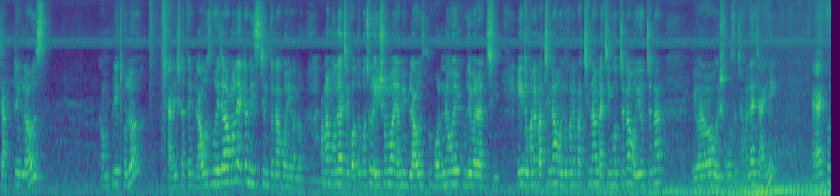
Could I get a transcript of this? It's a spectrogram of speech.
চারটে ব্লাউজ কমপ্লিট হলো। শাড়ির সাথে ব্লাউজ হয়ে যাওয়া মানে একটা নিশ্চিন্তনা হয়ে গেল। আমার মনে আছে গত বছর এই সময় আমি ব্লাউজ হর্নে হয়ে খুঁজে বেড়াচ্ছি। এই দোকানে পাচ্ছি না, ওই দোকানে পাচ্ছি না ম্যাচিং হচ্ছে না, ওই হচ্ছে না। এবার আবার ওই সমস্ত ঝামেলায় যায়নি একদম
